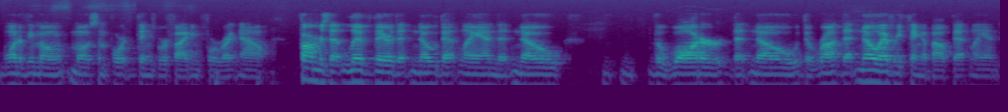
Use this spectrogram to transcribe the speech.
one of the mo- most important things we're fighting for right now. Farmers that live there, that know that land, that know the water, that know the run, that know everything about that land.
